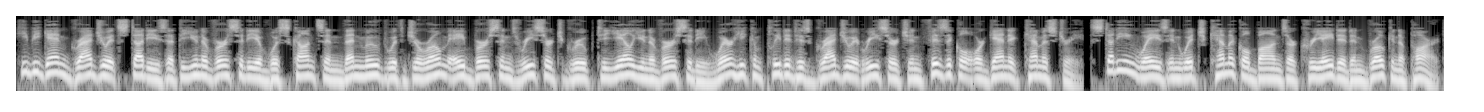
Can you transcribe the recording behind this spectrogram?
He began graduate studies at the University of Wisconsin then moved with Jerome A. Berson's research group to Yale University where he completed his graduate research in physical organic chemistry, studying ways in which chemical bonds are created and broken apart.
